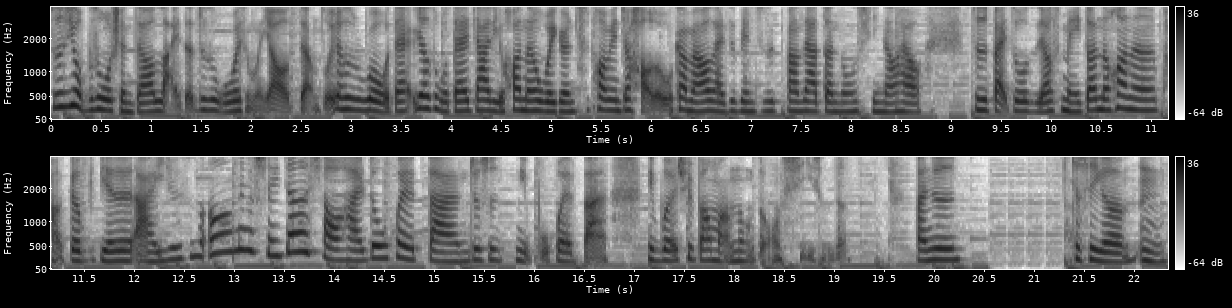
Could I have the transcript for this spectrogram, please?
就是又不是我选择要来的，就是我为什么要这样做？要是如果我待，要是我待在家里的话呢，我一个人吃泡面就好了，我干嘛要来这边？就是帮大家端东西，然后还有就是摆桌子。要是没端的话呢，旁隔壁别的阿姨就是说，哦，那个谁家的小孩都会搬，就是你不会搬，你不会去帮忙弄东西什么的，反正就是就是一个嗯。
